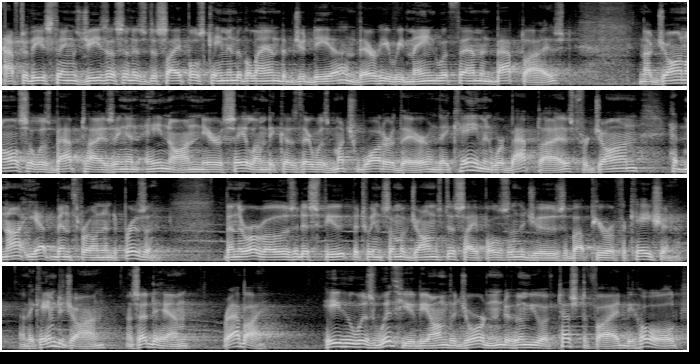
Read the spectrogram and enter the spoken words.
After these things, Jesus and his disciples came into the land of Judea, and there he remained with them and baptized. Now, John also was baptizing in Aenon near Salem because there was much water there, and they came and were baptized, for John had not yet been thrown into prison. Then there arose a dispute between some of John's disciples and the Jews about purification. And they came to John and said to him, Rabbi, he who was with you beyond the Jordan, to whom you have testified, behold,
